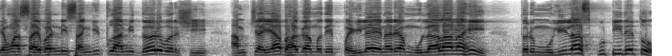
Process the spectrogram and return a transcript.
तेव्हा साहेबांनी सांगितलं आम्ही दरवर्षी आमच्या या भागामध्ये पहिल्या येणाऱ्या मुलाला नाही तर मुलीला स्कूटी देतो.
